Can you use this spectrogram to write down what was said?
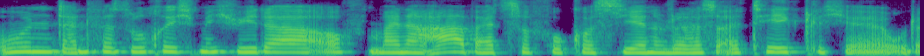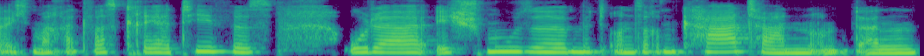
Und dann versuche ich mich wieder auf meine Arbeit zu fokussieren oder das Alltägliche oder ich mache etwas Kreatives oder ich schmuse mit unseren Katern und dann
